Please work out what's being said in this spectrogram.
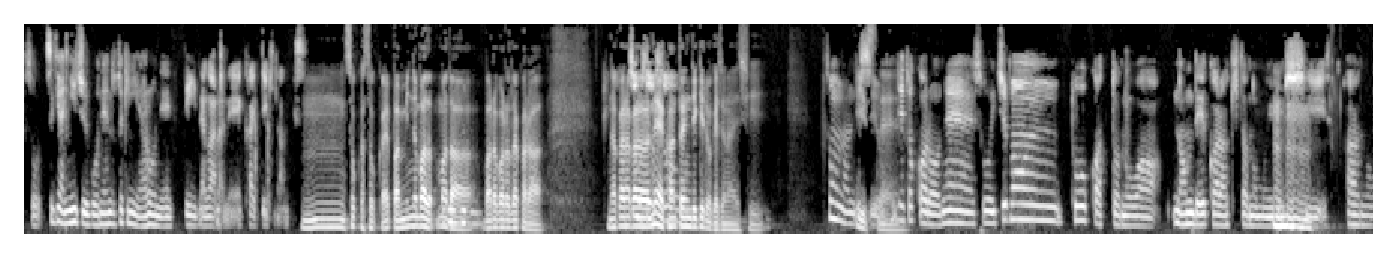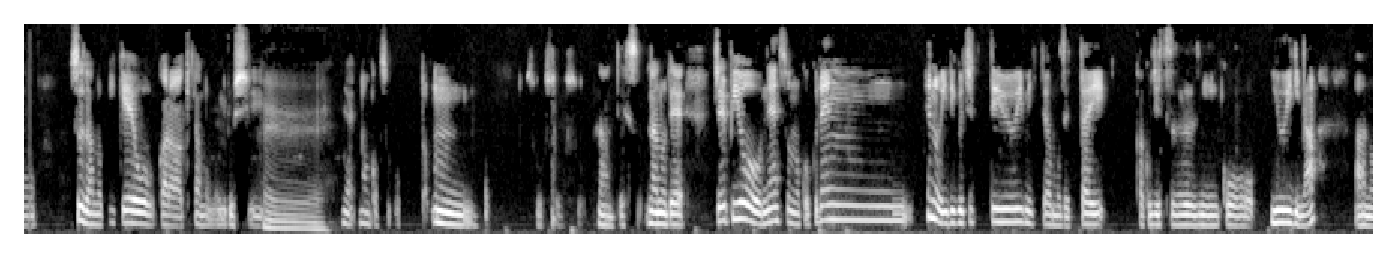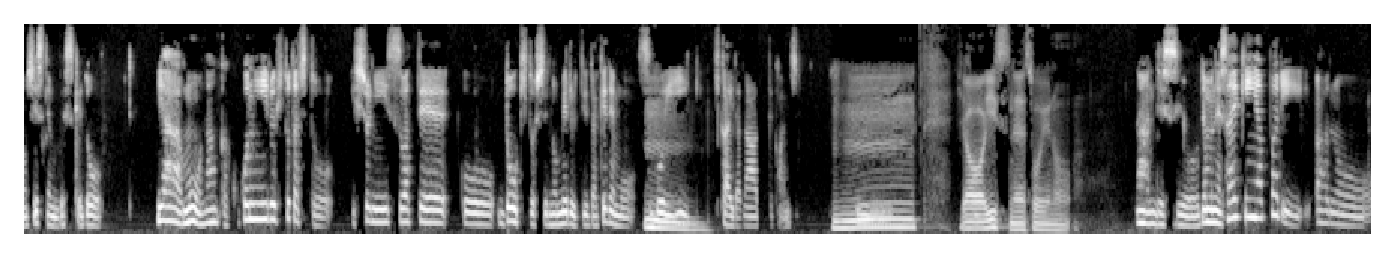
そう、次は25年の時にやろうねって言いながらね、帰ってきたんです。うーん、そっかそっか。やっぱみんなまだまだうんバラバラだから、なかなかね、簡単にできるわけじゃないし。そうなんですよ。いいですねで、だからね、そう、一番遠かったのは、南米から来たのもいるし、あの、スーダンの PKO から来たのもいるし、へね、なんかすごかった。うん。そうそうそう。なんです。なので、JPO をね、その国連への入り口っていう意味ではもう絶対確実にこう、有意義な、あの、システムですけど、いやーもうなんかここにいる人たちと一緒に座って、こう、同期として飲めるっていうだけでも、すごいいい機会だなって感じ。うーん。いやー、いいっすね、そういうの。なんですよ。でもね、最近やっぱり、あの、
